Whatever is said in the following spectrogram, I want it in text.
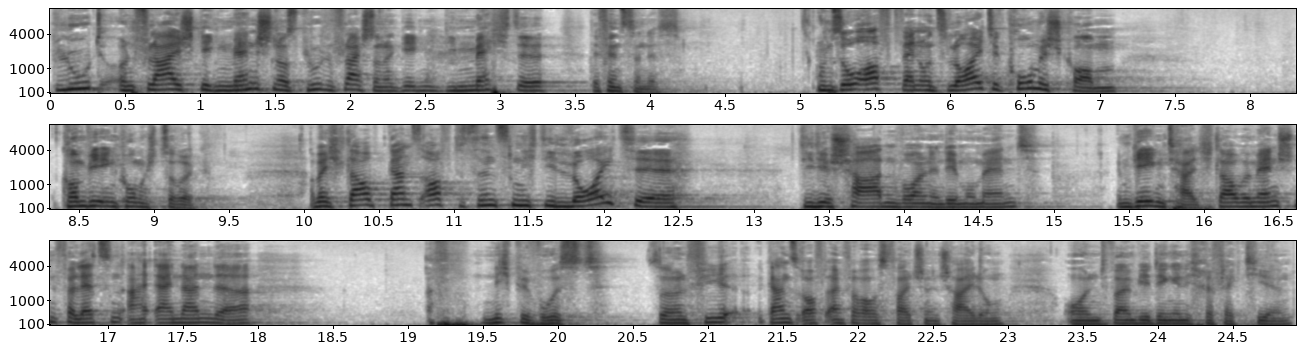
Blut und Fleisch, gegen Menschen aus Blut und Fleisch, sondern gegen die Mächte der Finsternis. Und so oft, wenn uns Leute komisch kommen, kommen wir ihnen komisch zurück. Aber ich glaube, ganz oft sind es nicht die Leute, die dir schaden wollen in dem Moment. Im Gegenteil, ich glaube, Menschen verletzen einander nicht bewusst, sondern viel, ganz oft einfach aus falschen Entscheidungen und weil wir Dinge nicht reflektieren.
